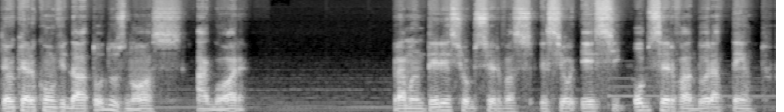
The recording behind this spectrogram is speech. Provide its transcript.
Então eu quero convidar todos nós agora para manter esse, observa esse, esse observador atento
